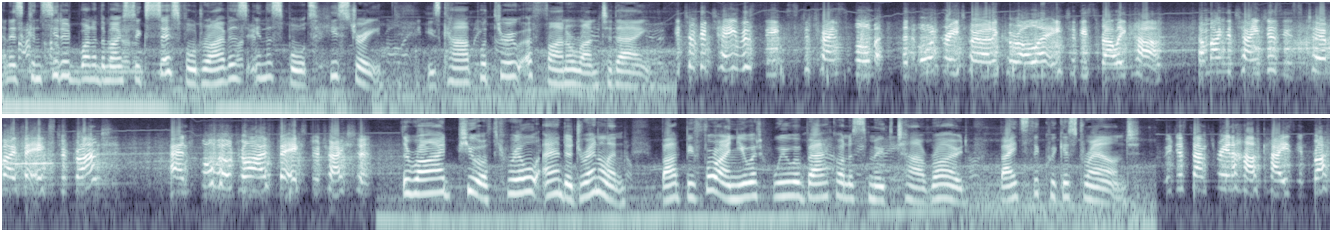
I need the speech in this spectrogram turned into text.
and is considered one of the most successful drivers in the sport's history. His car put through a final run today. It took a team of six to transform an ordinary Toyota Corolla into this rally car. Among the changes is turbo for extra front and four-wheel drive for extra traction. The ride, pure thrill and adrenaline. But before I knew it, we were back on a smooth tar road. Bates the quickest round. We've just done three and a half Ks in rough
